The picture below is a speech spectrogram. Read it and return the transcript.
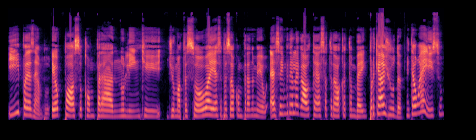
E, por exemplo, eu posso comprar no link de uma pessoa e essa pessoa comprar no meu. É sempre legal ter essa troca também, porque ajuda. Então é isso.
